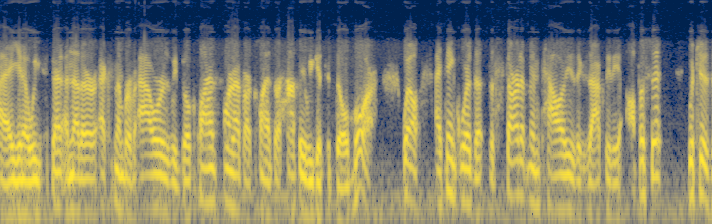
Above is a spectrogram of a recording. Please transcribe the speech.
you know, we spent another X number of hours, we bill clients for. If our clients are happy, we get to build more. Well, I think where the, the startup mentality is exactly the opposite, which is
